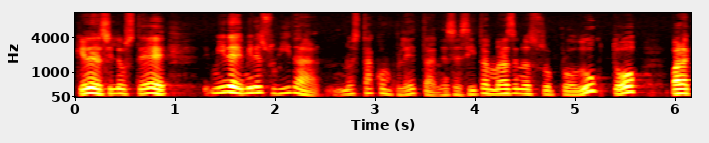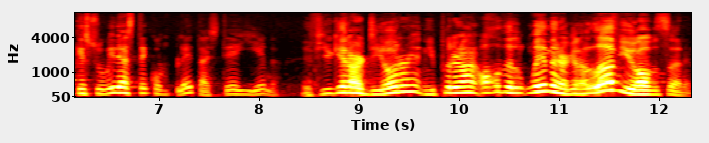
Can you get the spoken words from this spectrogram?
Quiere decirle a usted, mire, mire su vida, no está completa, necesita más de nuestro producto para que su vida esté completa, esté llena. If you get our deodorant and you put it on, all the women are going to love you all of a sudden.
